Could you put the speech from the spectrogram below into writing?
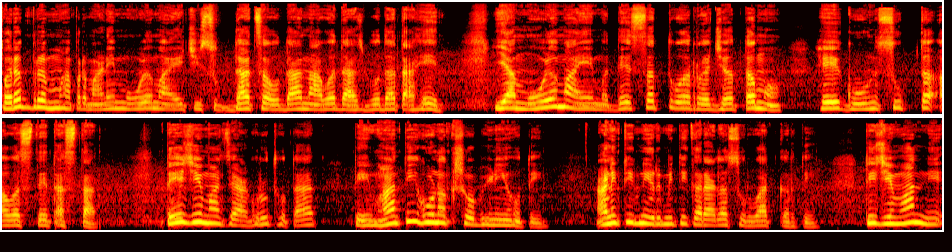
परब्रह्माप्रमाणे मूळ मायेची सुद्धा चौदा नावं दासबोधात आहेत. या मूळ मायेमध्ये सत्व रज तम हे गुण सुप्त अवस्थेत असतात. ते जेव्हा जागृत होतात तेव्हा ती गुणक्षोभिणी होते आणि ती निर्मिती करायला सुरुवात करते. ती जेव्हा नि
